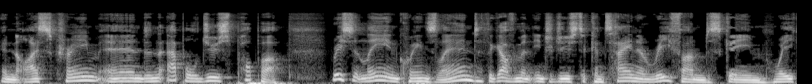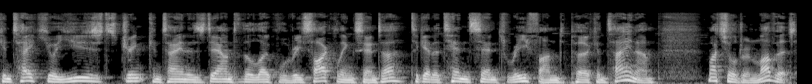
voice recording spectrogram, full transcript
an ice cream, and an apple juice popper. Recently, in Queensland, the government introduced a container refund scheme where you can take your used drink containers down to the local recycling centre to get a 10 cent refund per container. My children love it.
